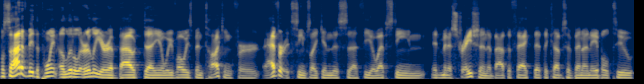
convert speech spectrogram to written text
Well, Sahadev made the point a little earlier about uh, you know we've always been talking forever. It seems like in this uh, Theo Epstein administration about the fact that the Cubs have been unable to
